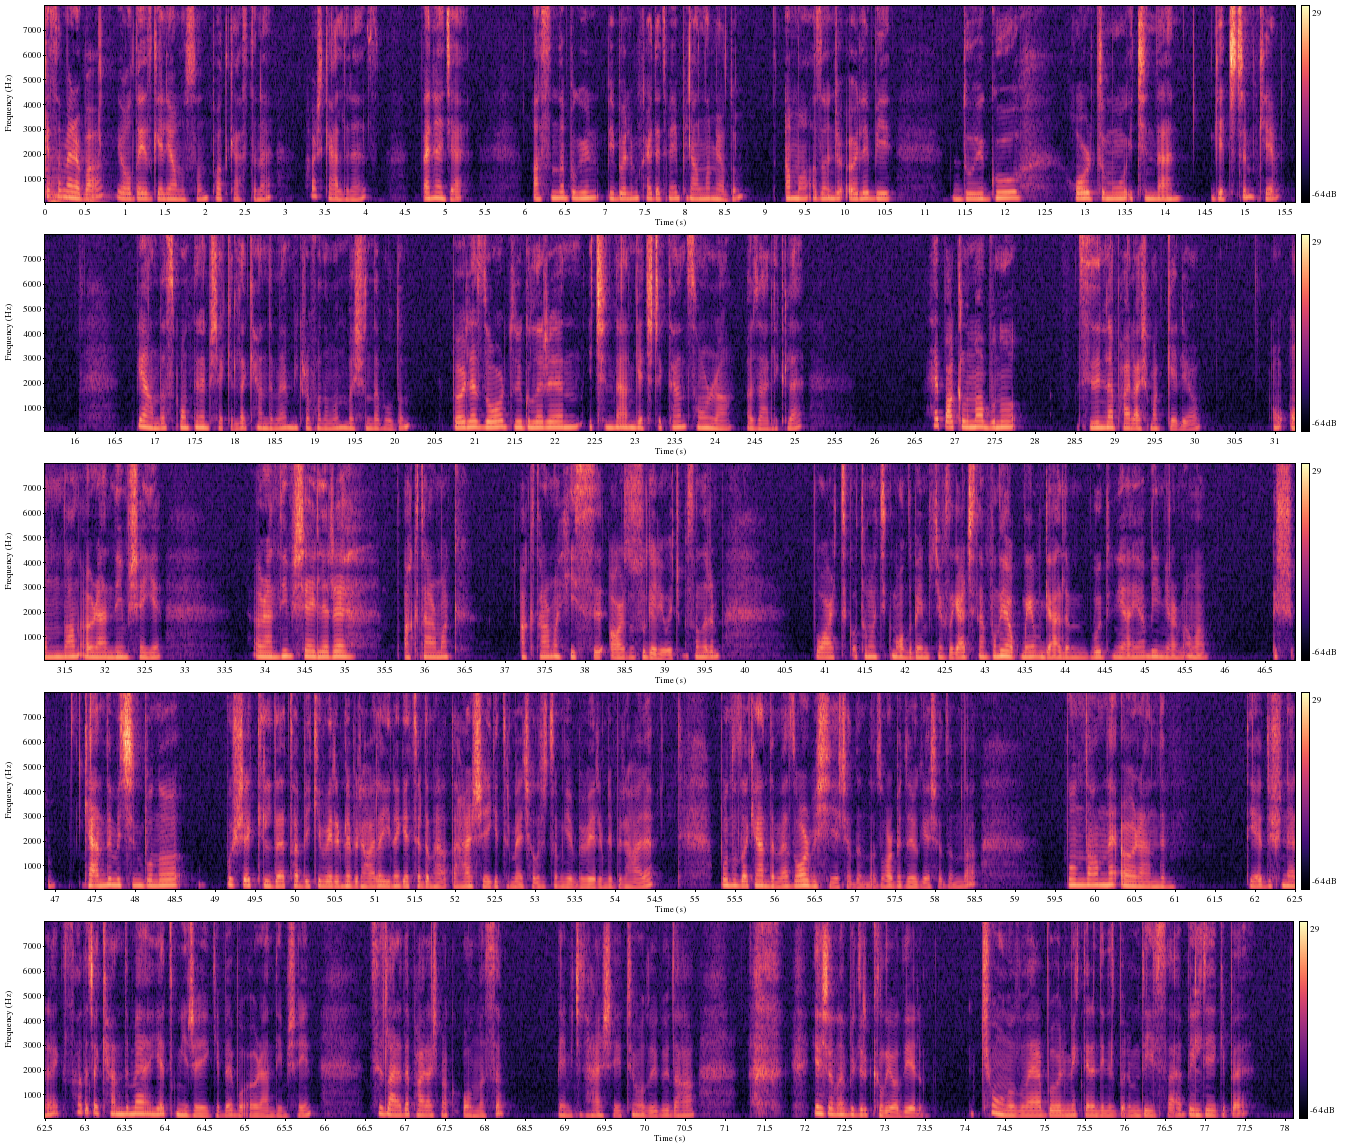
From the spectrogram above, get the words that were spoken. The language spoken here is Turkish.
Herkese merhaba. Yoldayız geliyor musun podcastine. Hoş geldiniz. Ben Ece. Aslında bugün bir bölüm kaydetmeyi planlamıyordum. Ama az önce öyle bir duygu hortumu içinden geçtim ki bir anda spontane bir şekilde kendimi mikrofonumun başında buldum. Böyle zor duyguların içinden geçtikten sonra özellikle hep aklıma bunu sizinle paylaşmak geliyor. Ondan öğrendiğim şeyi, öğrendiğim şeyleri aktarmak, aktarma hissi, arzusu geliyor içime. Sanırım bu artık otomatik mi oldu benim için yoksa gerçekten bunu yapmaya mı geldim bu dünyaya bilmiyorum ama şu, kendim için bunu bu şekilde tabii ki verimli bir hale yine getirdim. Hayatta her şeyi getirmeye çalıştığım gibi verimli bir hale. Bunu da kendime zor bir şey yaşadığımda, zor bir duygu yaşadığımda bundan ne öğrendim diye düşünerek sadece kendime yetmeyeceği gibi bu öğrendiğim şeyin sizlerle de paylaşmak olması benim için her şeyi, tüm o duyguyu daha yaşanabilir kılıyor diyelim. Çoğunuzun eğer bu bölüm ilk denediğiniz bölüm değilse bildiği gibi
